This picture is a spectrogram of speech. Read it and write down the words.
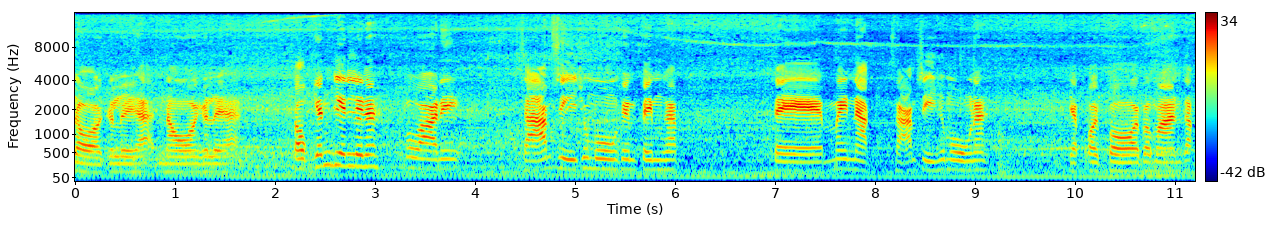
จอดกันเลยฮะ นอนกันเลยฮะ ตกเย็นๆเลยนะเมื่อวานนี้สามสี่ชั่วโมงเต็มๆครับ แต่ไม่หนักสามสี่ชั่วโมงนะจะปล่อยๆประมาณสัก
